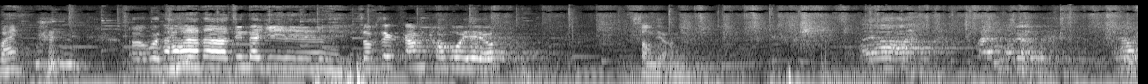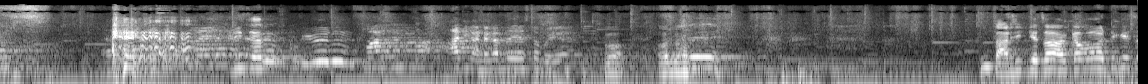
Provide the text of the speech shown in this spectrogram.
भाइ अब हमारा जिन्दगी सबसे काम ठगो यही हो सम्झ्यो टिचर आधी घन्टा गर्दा यस्तो भयो हो तार्सी के छ हल्का भयो ठिकै छ।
